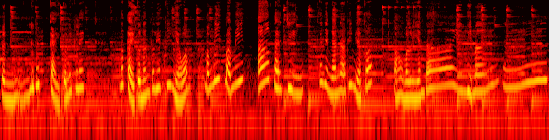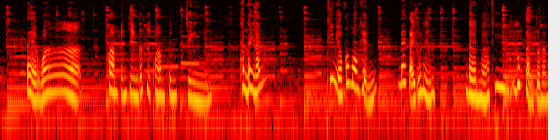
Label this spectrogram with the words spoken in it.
เป็นลูกไก่ตัวเล็กๆ แล้วไก่ตัวนั้นก็เรียกพี่เหมียวว่ามัมมี่มัมมี่อ้าวแต่จริง ถ้าอย่างนั้นนะพี่เหมียวก็เอามาเลี้ยงได้ดีไหมอืมแต่ว่าความเป็นจริงก็คือความเป็นจริง ทันใดนั้น พี่เหมียวก็มองเห็นแม่ไก่ตัวหนึ่ง เดินมาที่ลูกไก่ตัวนั้น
